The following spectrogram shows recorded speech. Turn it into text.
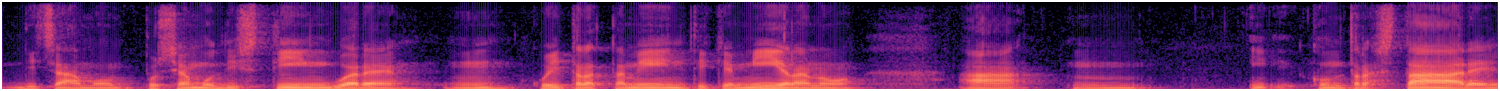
diciamo, possiamo distinguere mh, hm, quei trattamenti che mirano a mh, hm, contrastare,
